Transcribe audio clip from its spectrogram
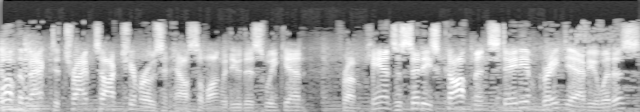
Welcome back to Tribe Talk. Jim Rosenhaus along with you this weekend from Kansas City's Kauffman Stadium. Great to have you with us.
